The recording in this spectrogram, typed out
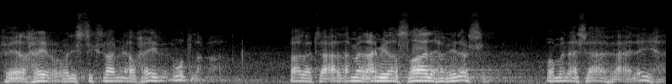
فعل الخير والاستكثار من الخير مطلقا. قال تعالى من عمل صالحا في نفسه ومن أساء فعليها.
